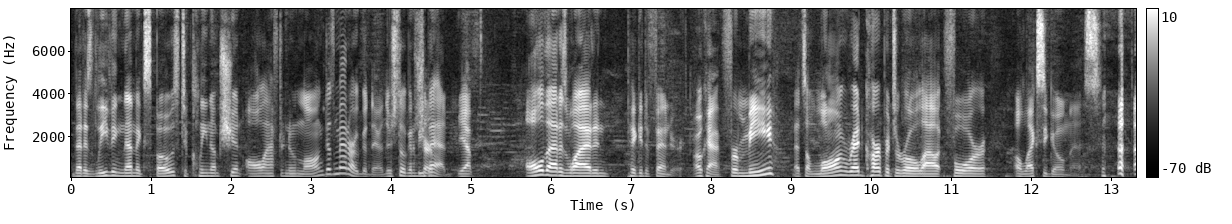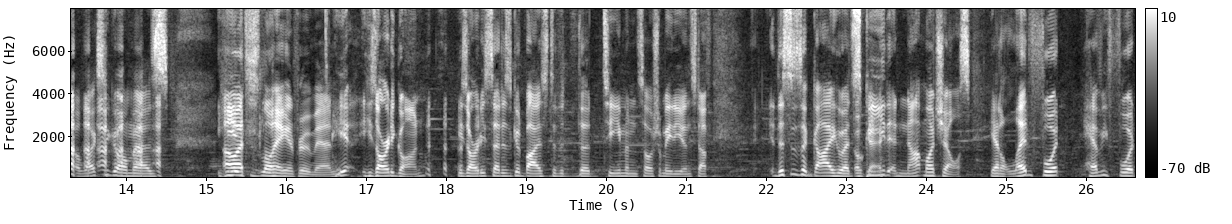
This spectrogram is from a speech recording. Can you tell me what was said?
that is leaving them exposed to clean up shit all afternoon long, doesn't matter how good they are. They're still going to be Sure. bad. Yep. All that is why I didn't pick a defender. Okay. For me, that's a long red carpet to roll out for Alexi Gomez. Alexi Gomez. He, oh, that's just low hanging fruit, man. he, he's already gone. He's already said his goodbyes to the, the team and social media and stuff. This is a guy who had Okay. speed and not much else. He had a lead foot, heavy foot,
